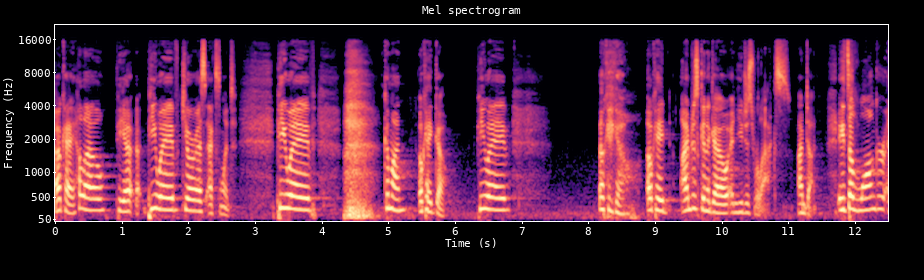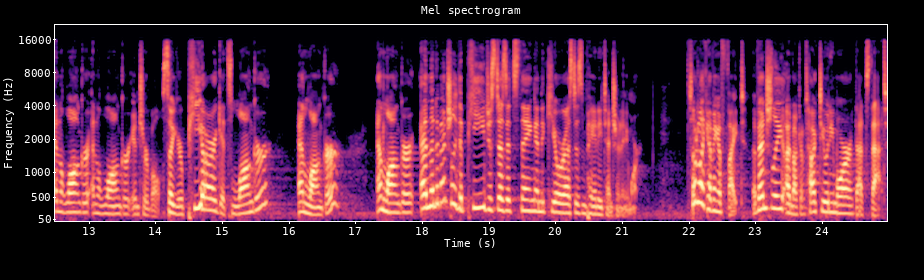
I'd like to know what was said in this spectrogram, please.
Okay, hello, P, P wave, QRS, excellent. P wave, come on, okay, go. P wave, okay, go. Okay, I'm just gonna go and you just relax. I'm done. It's a longer and a longer and a longer interval. So your PR gets longer and longer and longer, and then eventually the P just does its thing and the QRS doesn't pay any attention anymore. Sort of like having a fight. Eventually, I'm not going to talk to you anymore. That's that.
